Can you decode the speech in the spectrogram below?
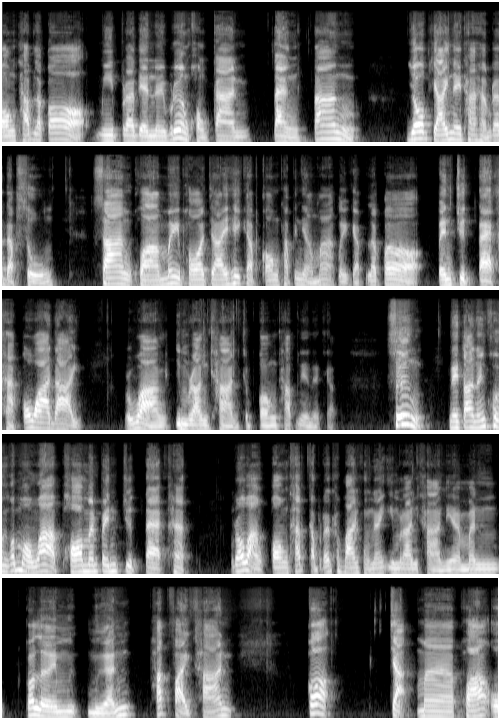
กองทัพ แล้วก็มีประเด็นในเรื่องของการแต่งตั้งโยกย้ายในทหารระดับสูง สร้างความไม่พอใจให้กับกองทัพเป็นอย่างมากเลยครับ แล้วก็เป็นจุดแตกหักก็ว่าได้ ระหว่างอิมรันคารกับกองทัพเนี่ยนะครับ ซึ่งในตอนนั้นคนก็มองว่าพอมันเป็นจุดแตกหัก ระหว่างกองทัพกับรัฐบาลของนายอิมรานขานเนี่ยมันก็เลยเหมือน พักฝ่ายค้านก็จะมาคว้าโอ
